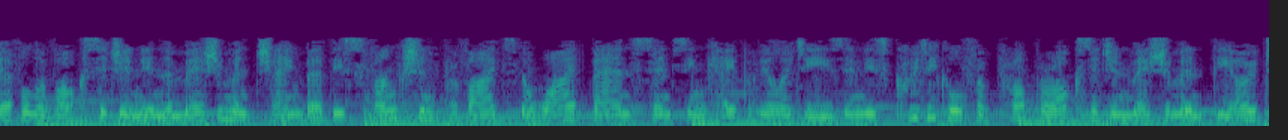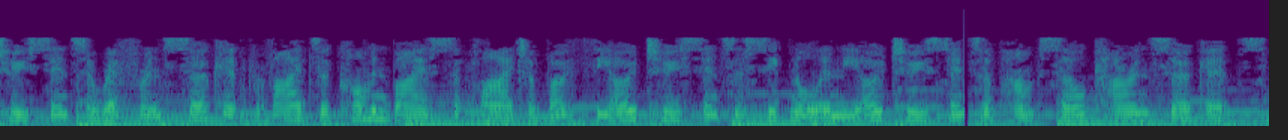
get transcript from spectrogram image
level of oxygen in the measurement chamber. This function provides the wideband sensing capabilities and is critical for proper oxygen measurement. The O2 sensor reference circuit provides a common bias supply to both the O2 sensor signal and the O2 sensor pump cell current circuits.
